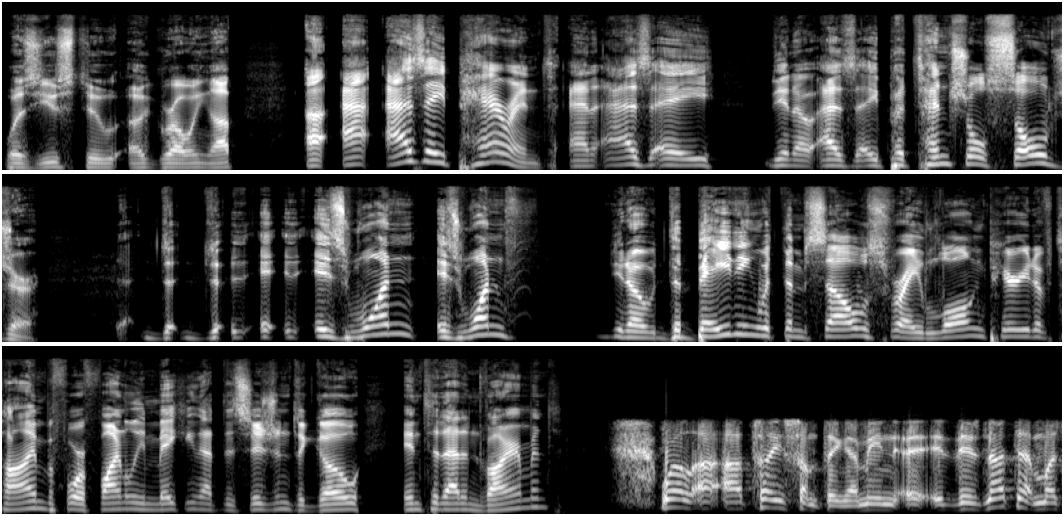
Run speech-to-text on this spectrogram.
was used to uh, growing up. Uh, a- as a parent and as a you know as a potential soldier, d- d- is one is one you know debating with themselves for a long period of time before finally making that decision to go into that environment? Well, I'll tell you something. I mean, uh, there's not that much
